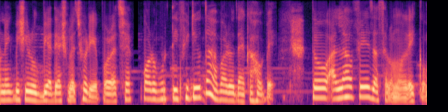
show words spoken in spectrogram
অনেক বেশি রোগ ব্যাধি আসলে ছড়িয়ে পড়েছে। পরবর্তী ভিডিওতে আবারও দেখা হবে। তো আল্লাহ হাফেজ, আসসালামু আলাইকুম।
